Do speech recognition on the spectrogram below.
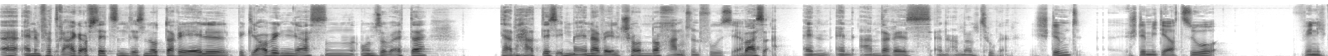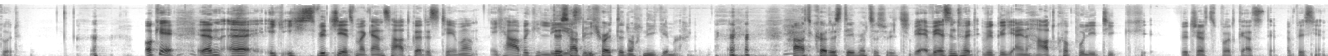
äh, einen Vertrag aufsetzen, das notariell beglaubigen lassen und so weiter, dann hat es in meiner Welt schon noch Hand und Fuß, ja. was ein, ein anderes, einen anderen Zugang. Stimmt, stimme ich dir auch zu. Finde ich gut. Okay, dann äh, ich, ich switche jetzt mal ganz hardcore das Thema. Ich habe gelesen. Das habe ich heute noch nie gemacht. Hardcore das Thema zu switchen. Wir, wir sind heute wirklich ein Hardcore-Politik-Wirtschaftspodcast. Ein bisschen.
